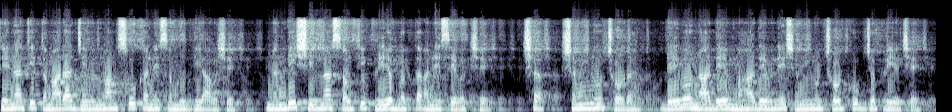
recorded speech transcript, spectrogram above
તેનાથી તમારા જીવનમાં સુખ અને સમૃદ્ધિ આવશે. નંદી શિવના સૌથી પ્રિય ભક્ત અને સેવક છે. છ, શમીનો છોડ. દેવો ના દેવ મહાદેવને શમીનો છોડ ખૂબ જ પ્રિય છે.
